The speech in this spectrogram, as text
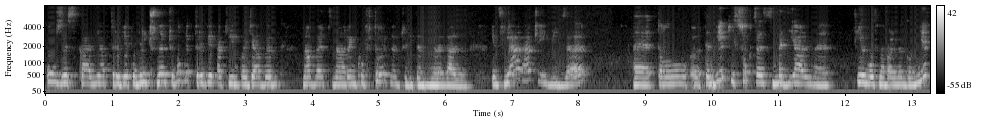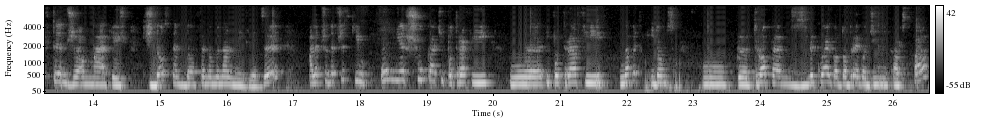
uzyskania w trybie publicznym, czy w ogóle w trybie takim, powiedziałabym, nawet na rynku wtórnym, czyli tym nielegalnym. Więc ja raczej widzę e, tą, e, ten wielki sukces medialny filmów Nawalnego nie w tym, że on ma jakiś, jakiś dostęp do fenomenalnej wiedzy, ale przede wszystkim umie szukać i potrafi, i potrafi nawet idąc tropem zwykłego, dobrego dziennikarstwa,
